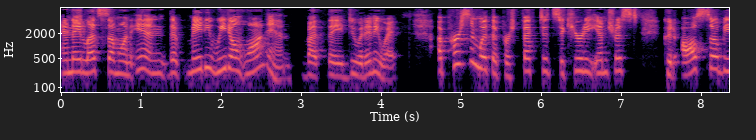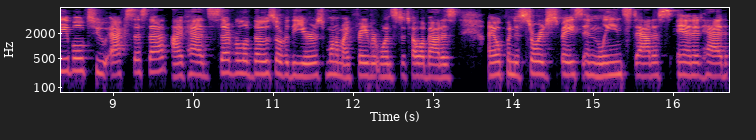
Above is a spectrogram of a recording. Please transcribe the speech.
and they let someone in that maybe we don't want in, but they do it anyway. A person with a perfected security interest could also be able to access that. I've had several of those over the years. One of my favorite ones to tell about is I opened a storage space in lien status and it had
